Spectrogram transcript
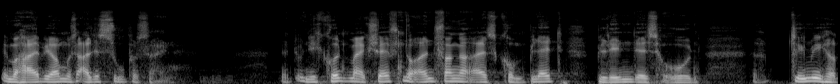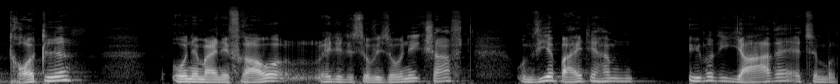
im Halbjahr muss alles super sein. Und ich konnte mein Geschäft nur anfangen als komplett blindes Huhn. Ziemlicher Trottel, ohne meine Frau hätte ich das sowieso nicht geschafft. Und wir beide haben über die Jahre, jetzt sind wir,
